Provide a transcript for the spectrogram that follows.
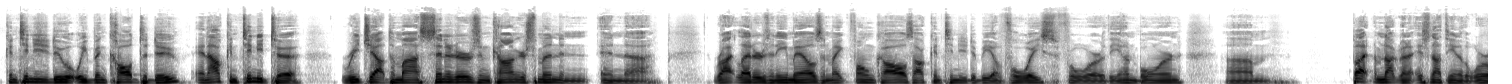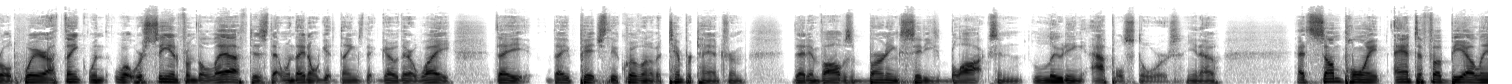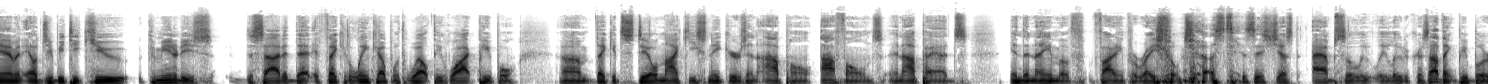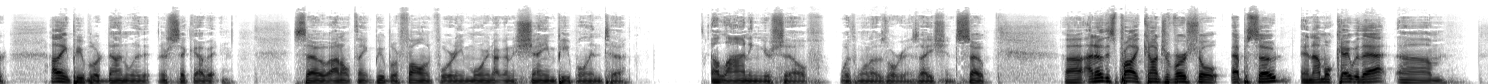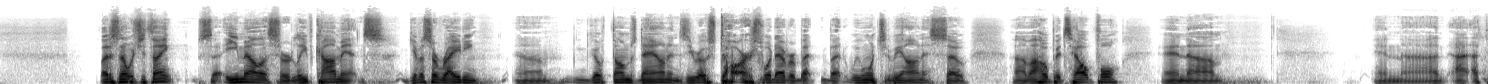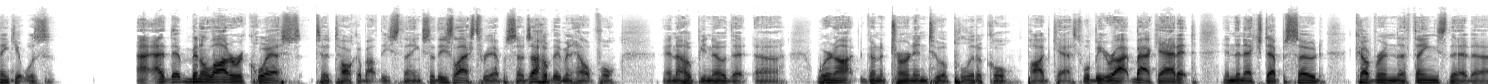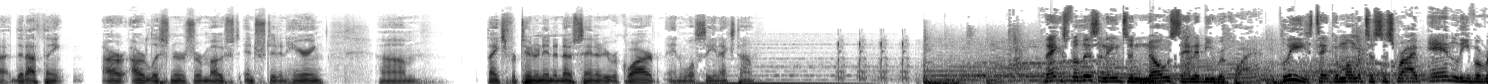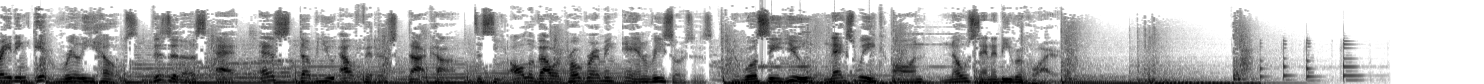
continue to do what we've been called to do, and I'll continue to reach out to my senators and congressmen and and uh, write letters and emails and make phone calls. I'll continue to be a voice for the unborn. Um, but I'm not going to, it's not the end of the world. Where I think when what we're seeing from the left is that when they don't get things that go their way, they, they pitch the equivalent of a temper tantrum that involves burning city blocks and looting Apple stores, you know. At some point, Antifa, BLM, and LGBTQ communities decided that if they could link up with wealthy white people, um, they could steal Nike sneakers and iPhone, iPhones and iPads in the name of fighting for racial justice. It's just absolutely ludicrous. I think people are, I think people are done with it. They're sick of it. So I don't think people are falling for it anymore. You're not going to shame people into aligning yourself with one of those organizations. So uh, I know this is probably a controversial episode, and I'm okay with that. Um, let us know what you think. So email us or leave comments. Give us a rating. Um, go thumbs down and zero stars, whatever. But but we want you to be honest. So um, I hope it's helpful, and um, and uh, I, I, think it was. I, I, there've been a lot of requests to talk about these things. So these last three episodes, I hope they've been helpful, and I hope you know that uh, we're not going to turn into a political podcast. We'll be right back at it in the next episode, covering the things that uh, that I think our our listeners are most interested in hearing. Um, Thanks for tuning in to No Sanity Required, and we'll see you next time. Thanks for listening to No Sanity Required. Please take a moment to subscribe and leave a rating. It really helps. Visit us at swoutfitters.com to see all of our programming and resources. And we'll see you next week on No Sanity Required.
